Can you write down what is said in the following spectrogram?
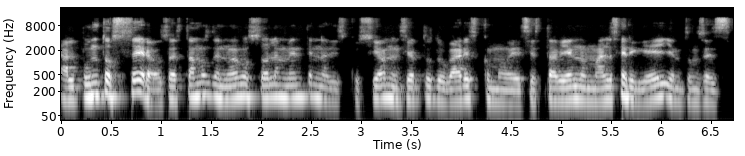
al punto cero, o sea, estamos de nuevo solamente en la discusión en ciertos lugares como de si está bien o mal ser gay, entonces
